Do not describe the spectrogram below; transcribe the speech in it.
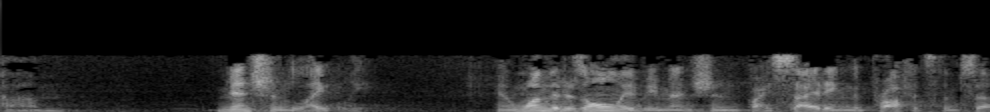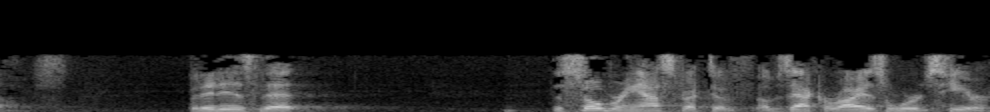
um, mentioned lightly, and one that is only to be mentioned by citing the prophets themselves. But it is that the sobering aspect of, of Zechariah's words here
